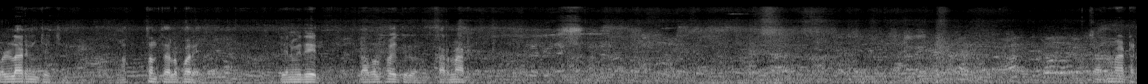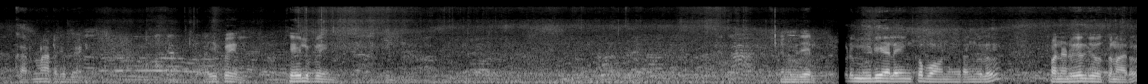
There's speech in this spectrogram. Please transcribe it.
బళ్ళారి నుంచి వచ్చింది. మొత్తం తెలపరే ఎనిమిదేళ్ళు double five three Karnataka. Karnataka Karnataka batting. అయిపోయింది తేలిపోయింది. ఎనిమిదేళ్ళు. ఇప్పుడు మీడియాలో ఇంకా బాగున్నాయి రంగులు. పన్నెండు వేలు చెబుతున్నారు.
